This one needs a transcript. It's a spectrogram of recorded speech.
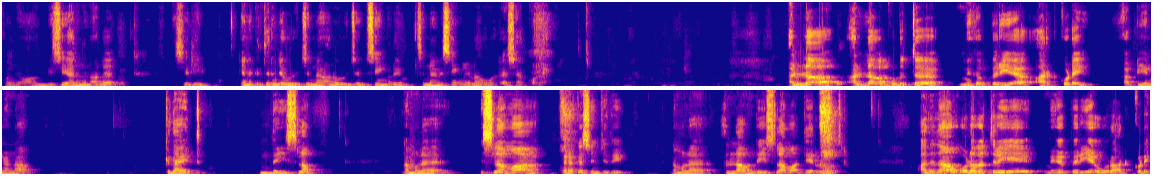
கொஞ்சம் பிஸியாக இருந்தனால சரி எனக்கு தெரிஞ்ச ஒரு சின்ன அனுபவிச்ச விஷயங்களையும் சின்ன விஷயங்களையும் நான் உங்கள்கிட்ட ஷேர் பண்ணுறேன் அல்லாஹ் அல்லாஹ் கொடுத்த மிகப்பெரிய அருட்கொடை அப்படி என்னன்னா கிதாயத் இந்த இஸ்லாம் நம்மளை இஸ்லாமா பிறக்க செஞ்சது நம்மளை அல்லாஹ் வந்து இஸ்லாமா தேர்வு செஞ்சிரு அதுதான் உலகத்திலேயே மிகப்பெரிய ஒரு அற்கொடை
